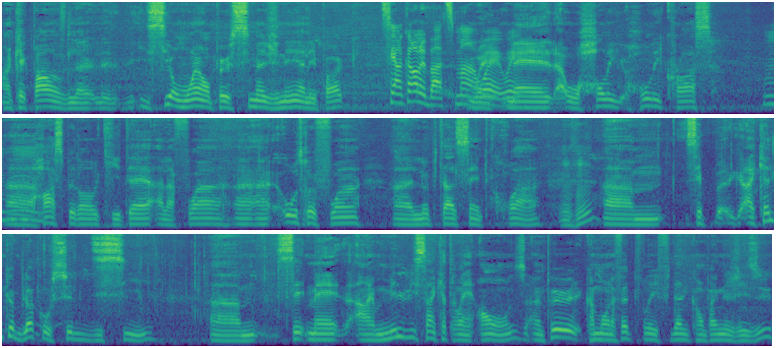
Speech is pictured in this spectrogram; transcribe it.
en quelque part, le- le- ici, au moins, on peut s'imaginer à l'époque. C'est encore le bâtiment, Oui, oui, oui. Mais au Holy, Holy Cross euh, Hospital, qui était à la fois, euh, autrefois, euh, l'hôpital Sainte-Croix, euh, c'est à quelques blocs au sud d'ici. Euh, c'est- mais en 1891, un peu comme on a fait pour les fidèles compagnes de Jésus,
